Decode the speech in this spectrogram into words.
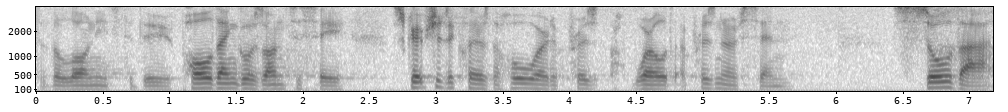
that the law needs to do. Paul then goes on to say, Scripture declares the whole world a, prisoner of sin, so that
